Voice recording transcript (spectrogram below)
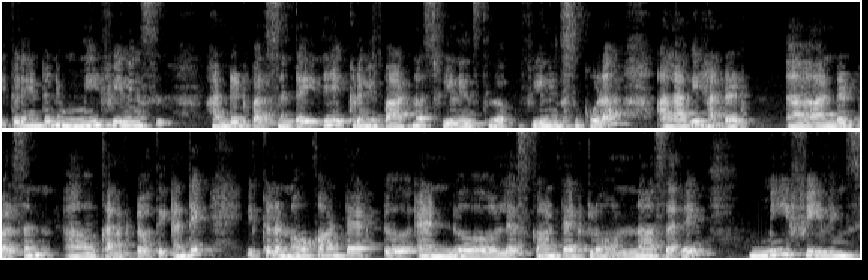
ఇక్కడ ఏంటంటే మీ ఫీలింగ్స్ హండ్రెడ్ పర్సెంట్ అయితే ఇక్కడ మీ పార్ట్నర్స్ ఫీలింగ్స్లో ఫీలింగ్స్ కూడా అలాగే హండ్రెడ్ హండ్రెడ్ పర్సెంట్ కనెక్ట్ అవుతాయి. అంటే ఇక్కడ నో కాంటాక్ట్ అండ్ లెస్ కాంటాక్ట్లో ఉన్నా సరే మీ ఫీలింగ్స్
